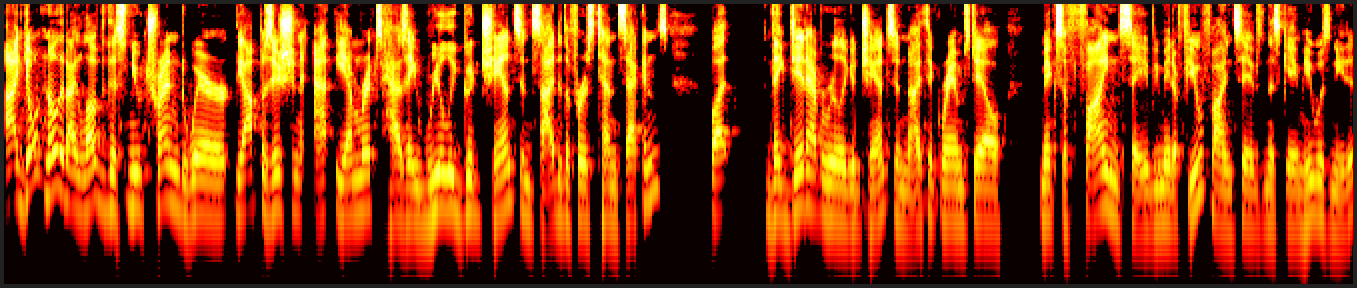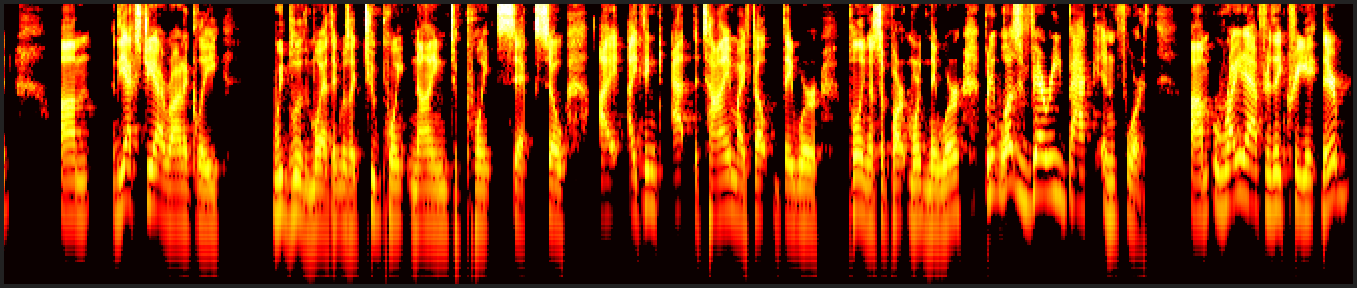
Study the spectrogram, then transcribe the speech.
I don't know that I love this new trend where the opposition at the Emirates has a really good chance inside of the first 10 seconds, but they did have a really good chance. And I think Ramsdale makes a fine save. He made a few fine saves in this game. He was needed. Um, the XG, ironically, we blew them away. I think it was like 2.9 to 0.6. So I, I think at the time I felt they were pulling us apart more than they were, but it was very back and forth. Um, right after they create their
